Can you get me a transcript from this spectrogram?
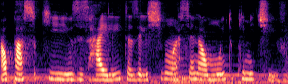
ao passo que os israelitas eles tinham um arsenal muito primitivo.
